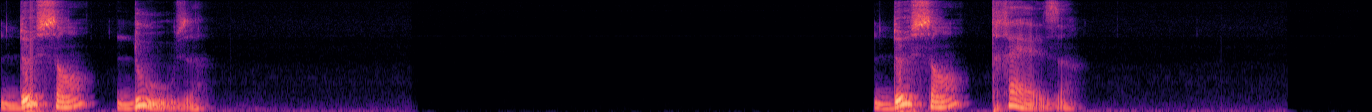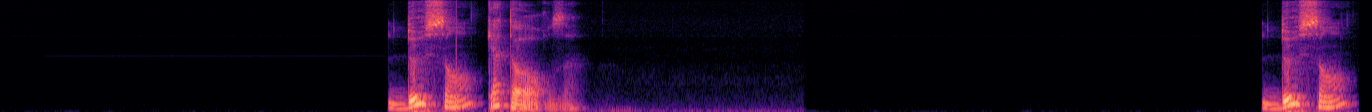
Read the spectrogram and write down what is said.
deux cent douze. deux cent treize. deux cent quatorze. deux cent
